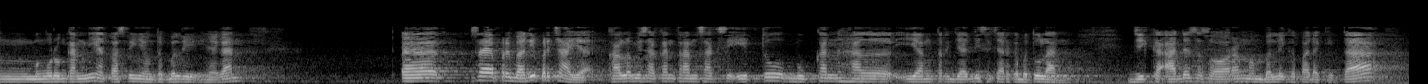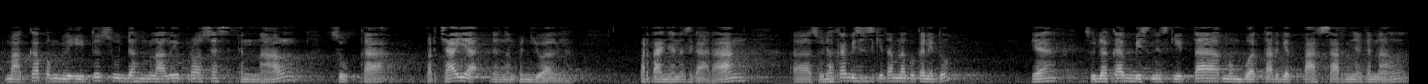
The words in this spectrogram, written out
mengurungkan niat pastinya untuk beli, ya kan? E, saya pribadi percaya kalau misalkan transaksi itu bukan hal yang terjadi secara kebetulan. Jika ada seseorang membeli kepada kita, maka pembeli itu sudah melalui proses kenal, suka, percaya dengan penjualnya. Pertanyaannya sekarang, uh, sudahkah bisnis kita melakukan itu? Ya, sudahkah bisnis kita membuat target pasarnya kenal,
